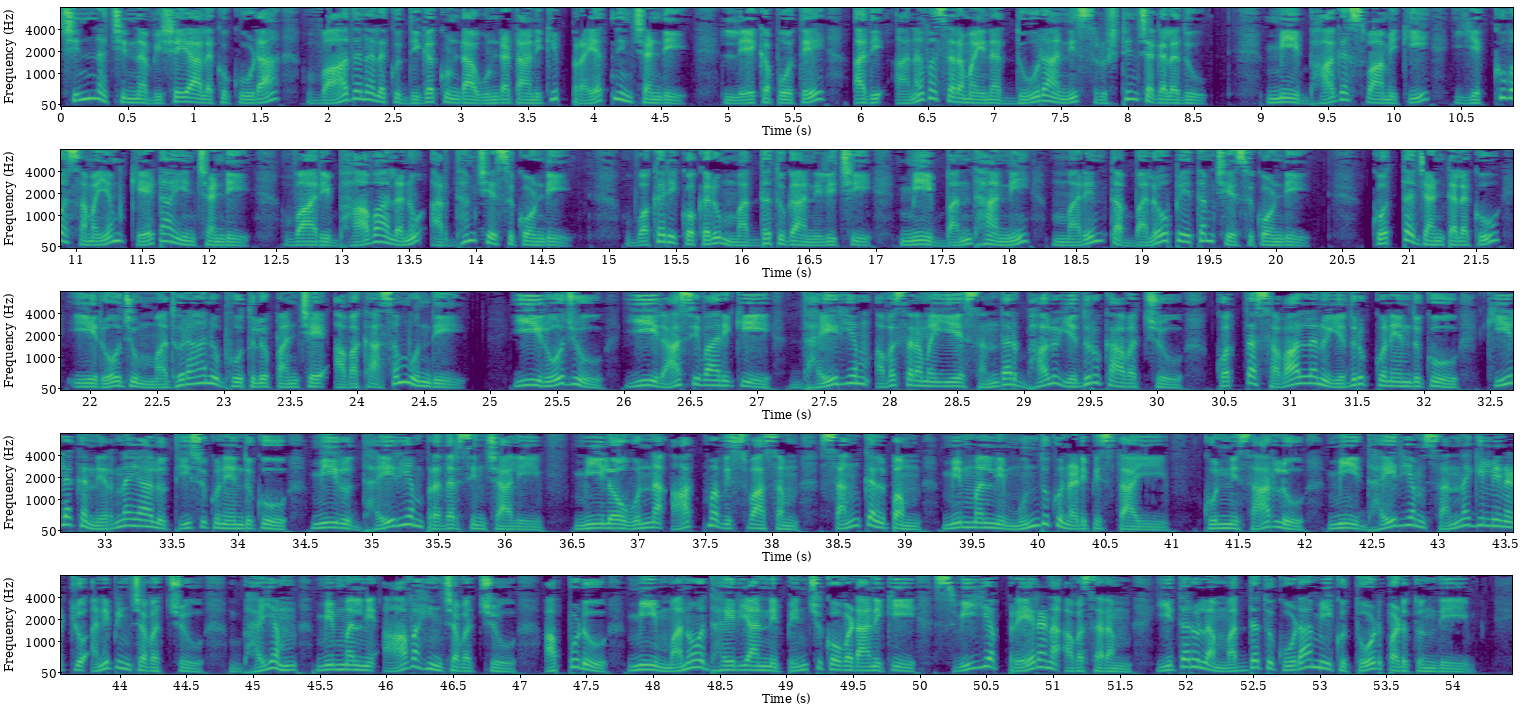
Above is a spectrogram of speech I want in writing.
చిన్న చిన్న విషయాలకు కూడా వాదనలకు దిగకుండా ఉండటానికి ప్రయత్నించండి. లేకపోతే అది అనవసరమైన దూరాన్ని సృష్టించగలదు. మీ భాగస్వామికి ఎక్కువ సమయం కేటాయించండి. వారి భావాలను అర్థం చేసుకోండి. ఒకరికొకరు మద్దతుగా నిలిచి మీ బంధాన్ని మరింత బలోపేతం చేసుకోండి. కొత్త జంటలకు ఈరోజు మధురానుభూతులు పంచే అవకాశం ఉంది. ఈ రోజు ఈ రాశివారికి ధైర్యం అవసరమయ్యే సందర్భాలు ఎదురు కావచ్చు కొత్త సవాళ్ళను ఎదుర్కొనేందుకు కీలక నిర్ణయాలు తీసుకునేందుకు మీరు ధైర్యం ప్రదర్శించాలి. మీలో ఉన్న ఆత్మవిశ్వాసం సంకల్పం మిమ్మల్ని ముందుకు నడిపిస్తాయి. కొన్నిసార్లు మీ ధైర్యం సన్నగిల్లినట్లు అనిపించవచ్చు. భయం మిమ్మల్ని ఆవహించవచ్చు. అప్పుడు మీ మనోధైర్యాన్ని పెంచుకోవడానికి స్వీయ ప్రేరణ అవసరం. ఇతరుల మద్దతు కూడా మీకు తోడ్పడుతుంది.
